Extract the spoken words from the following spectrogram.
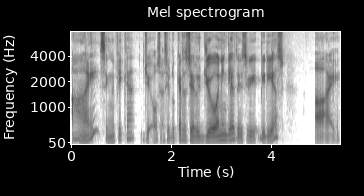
I significa yo. O sea, si tú quieres decir yo en inglés, dirías I.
